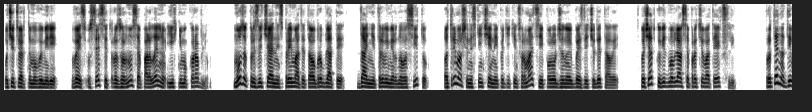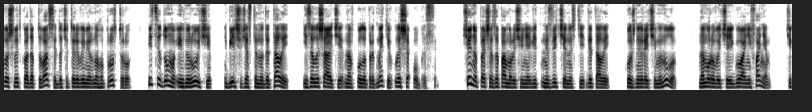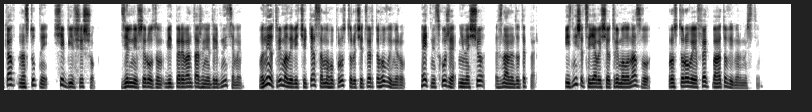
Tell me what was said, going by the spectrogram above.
У четвертому вимірі весь усесвіт розгорнувся паралельно їхньому кораблю. Мозок, призвичайний сприймати та обробляти дані тривимірного світу, отримавши нескінченний потік інформації, породженої безліччю деталей, спочатку відмовлявся працювати як слід. Проте на диво швидко адаптувався до чотиривимірного простору, підсвідомо ігноруючи більшу частину деталей і залишаючи навколо предметів лише обриси. Щойно перше запаморочення від незліченності деталей кожної речі минуло, на Моровича і Гуані Фаня чекав наступний ще більший шок. Звільнивши розум від перевантаження дрібницями, вони отримали відчуття самого простору четвертого виміру, геть не схоже ні на що знане дотепер. Пізніше це явище отримало назву просторовий ефект багатовимірності.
